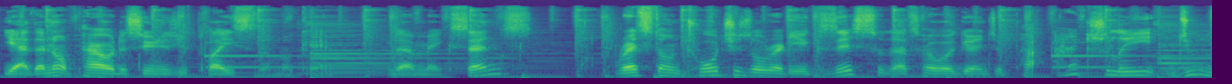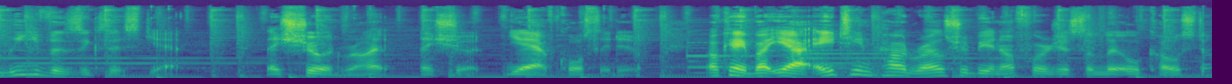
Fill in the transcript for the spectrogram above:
Yeah, they're not powered as soon as you place them. Okay, that makes sense. Redstone torches already exist, so that's how we're going to Actually, do levers exist yet? They should, right? They should. Yeah, of course they do. Okay, but yeah, 18 powered rails should be enough for just a little coaster.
